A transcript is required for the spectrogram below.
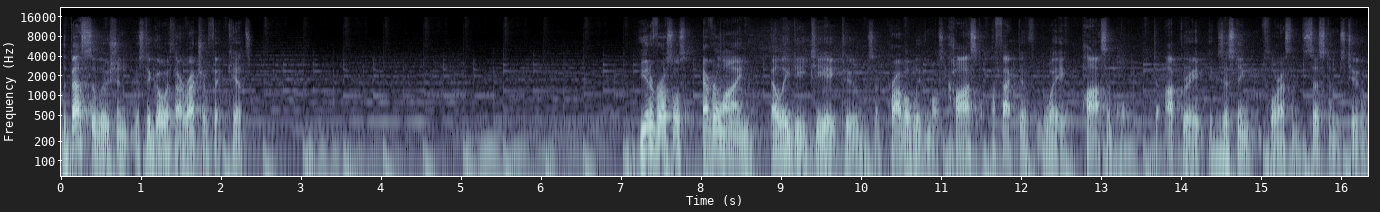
The best solution is to go with our retrofit kits. Universal's Everline LED T8 tubes are probably the most cost-effective way possible to upgrade existing fluorescent systems to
